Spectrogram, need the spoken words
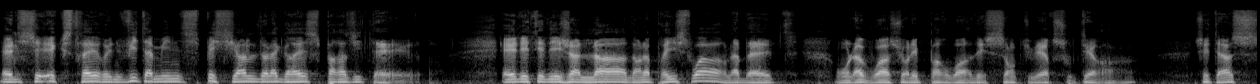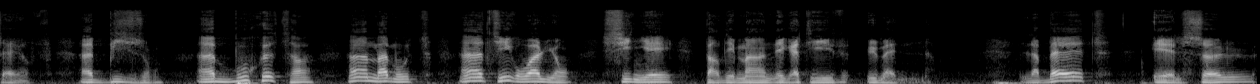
Elle sait extraire une vitamine spéciale de la graisse parasitaire. Elle était déjà là dans la préhistoire, la bête. On la voit sur les parois des sanctuaires souterrains. C'est un cerf, un bison, un bouquetin, un mammouth, un tigre ou un lion, signé par des mains négatives humaines. La bête et elle seule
